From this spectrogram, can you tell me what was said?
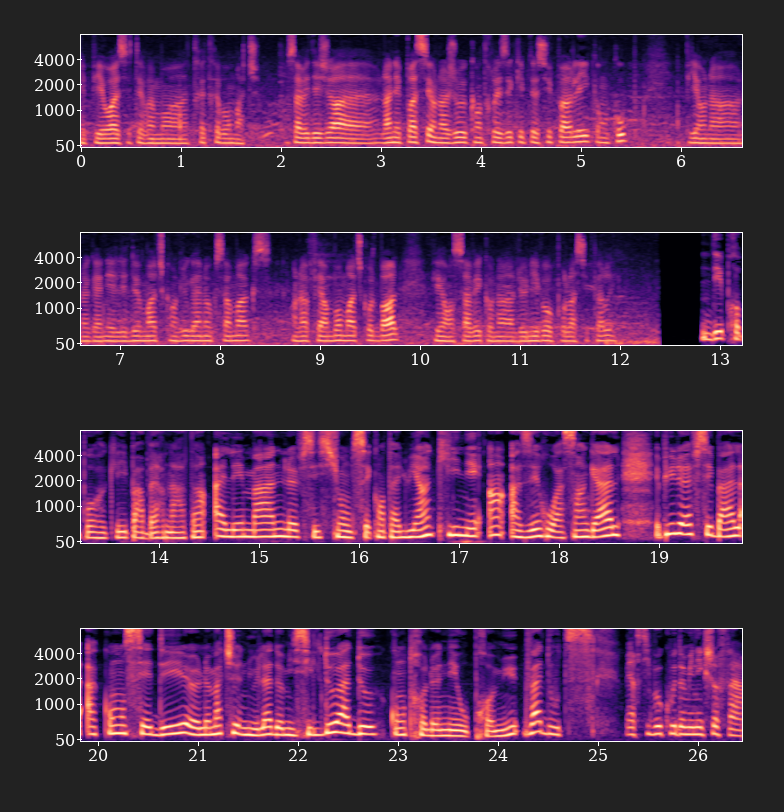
Et puis ouais, c'était vraiment un très très bon match. On savait déjà, euh, l'année passée, on a joué contre les équipes de Super League en coupe. Et puis on a, on a gagné les deux matchs contre Lugano Xamax. On a fait un bon match contre Bâle. Puis on savait qu'on a le niveau pour la Super League. Des propos recueillis par Bernardin Alemann. Le FC Sion s'est quant à lui incliné 1 à 0 à Saint-Gall. Et puis le FC Bâle a concédé euh, le match nul à domicile 2 à 2 contre le néo-promu Vaduz. Merci beaucoup Dominique Chauffard.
